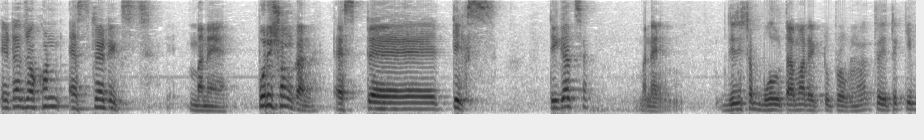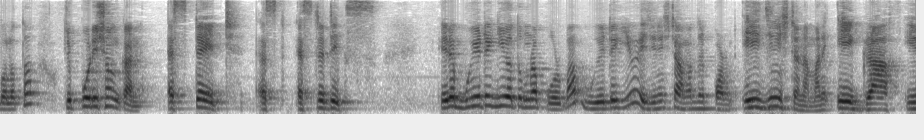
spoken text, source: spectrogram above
এটা যখন অ্যাস্টেটিক্স মানে পরিসংখ্যান অ্যাস্টেটিক্স ঠিক আছে? মানে জিনিসটা বলতে আমার একটু প্রবলেম হয়। তো এটা কি বলতো? যে পরিসংখ্যান অ্যাস্টেট অ্যাস্টেটিক্স এটা বুয়েটে গিয়েও তোমরা পড়বা, বুয়েটে গিয়েও এই জিনিসটা আমাদের পড়া এই জিনিসটা না মানে এই গ্রাফ এই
